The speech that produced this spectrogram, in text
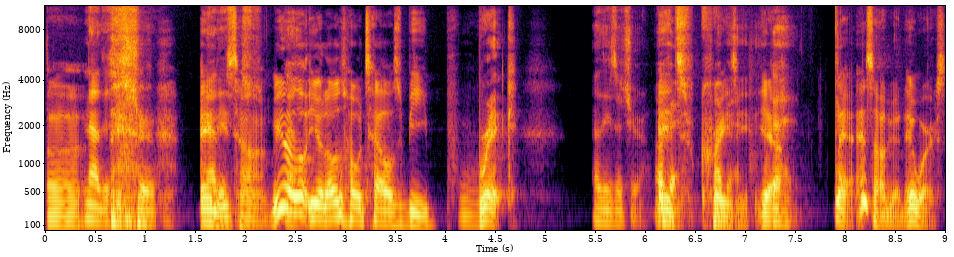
Uh, Now this is true. Now this is- anytime. You know, you know, those hotels be brick. Oh, these are true. Okay. It's crazy. Okay. Yeah. Yeah, it's all good. It works.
